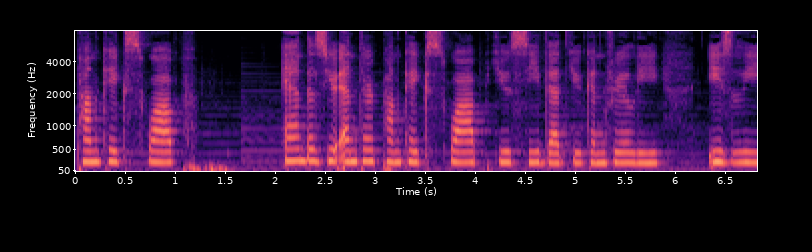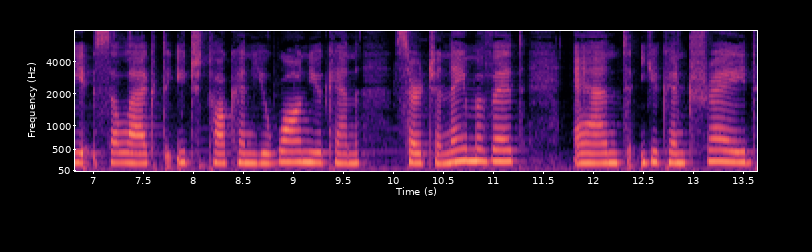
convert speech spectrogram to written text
PancakeSwap. And as you enter PancakeSwap, you see that you can really easily select each token you want. You can search a name of it and you can trade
